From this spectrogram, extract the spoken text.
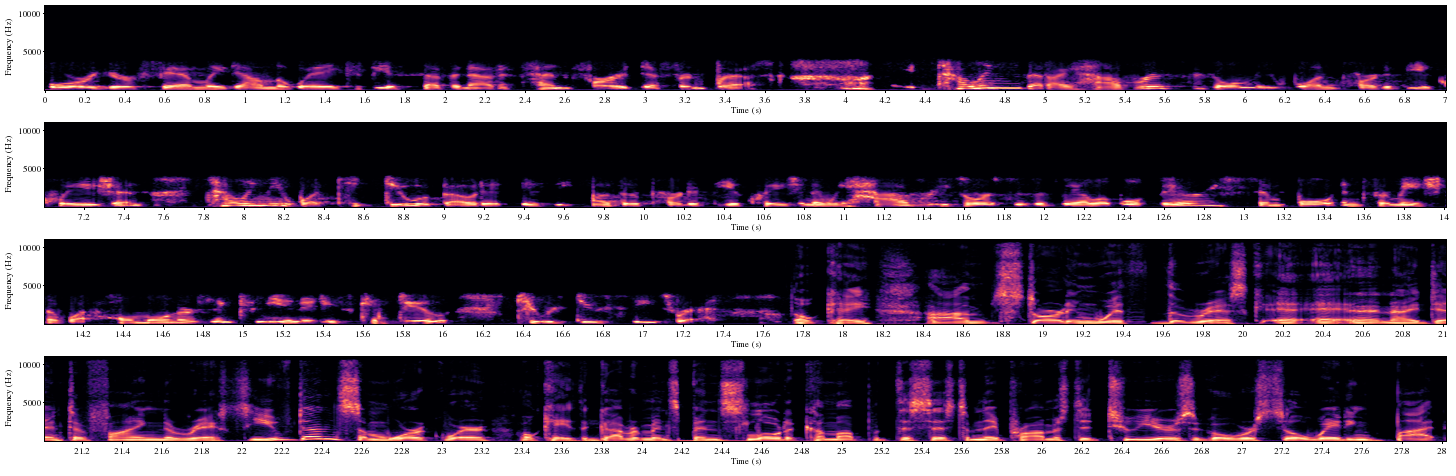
or your family down the way could be a 7 out of 10 for a different risk. Telling me that I have risk is only one part of the equation. Telling me what to do about it is the other part of the equation. And we have resources available, very simple information of what homeowners and communities can do to reduce these risks. Okay. Um, starting with the risk and, and, identifying the risks, you've done some work where, okay, the government's been slow to come up with the system. They promised it two years ago. We're still waiting. But,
